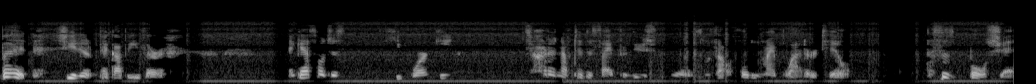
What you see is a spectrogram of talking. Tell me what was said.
But she didn't pick up either. I guess I'll just keep working. It's hard enough to decipher these rules without holding my bladder too. This is bullshit.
